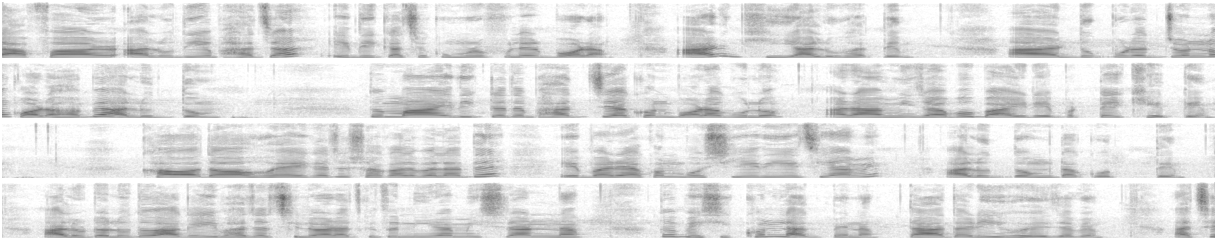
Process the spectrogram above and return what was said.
লাফা আর আলু দিয়ে ভাজা, এদিকে আছে কুমড়ো ফুলের বড়া আর ঘি আলু ভাতে। আর দুপুরের জন্য করা হবে আলুর দম। তো মা এই দিকটাতে ভাজছে এখন বড়াগুলো, আর আমি যাব বাইরে এবারটাই খেতে। খাওয়া দাওয়া হয়ে গেছে সকালবেলাতে, এবারে এখন বসিয়ে দিয়েছি আমি আলুর দমটা করতে। আলু টালু তো আগেই ভাজা ছিল আর আজকে তো নিরামিষ রান্না, তো বেশিক্ষণ লাগবে না তাড়াতাড়ি হয়ে যাবে। আচ্ছা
